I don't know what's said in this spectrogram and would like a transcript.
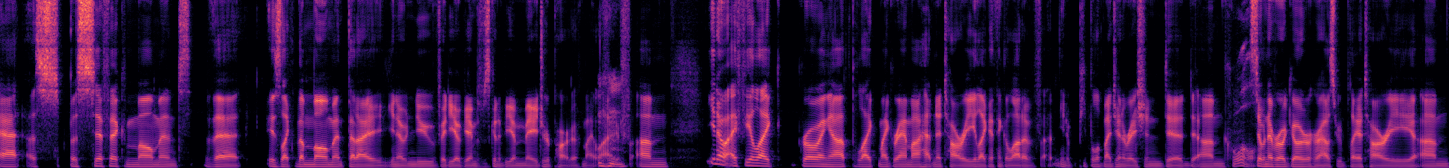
at a specific moment that is like the moment that I, you know, knew video games was going to be a major part of my life. Um, you know, I feel like growing up, like my grandma had an Atari, like I think a lot of uh, you know people of my generation did. Um, Cool. So whenever I would go to her house, we would play Atari. Um,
